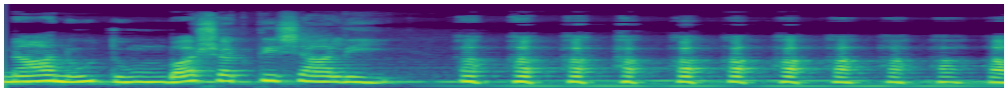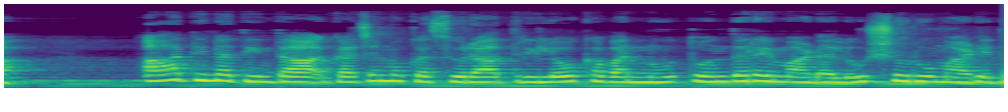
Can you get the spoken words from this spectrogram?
ನಾನು ತುಂಬ ಶಕ್ತಿಶಾಲಿ ಆ ದಿನದಿಂದ ಗಜಮುಖಸುರ ತ್ರಿಲೋಕವನ್ನು ತೊಂದರೆ ಮಾಡಲು ಶುರು ಮಾಡಿದ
